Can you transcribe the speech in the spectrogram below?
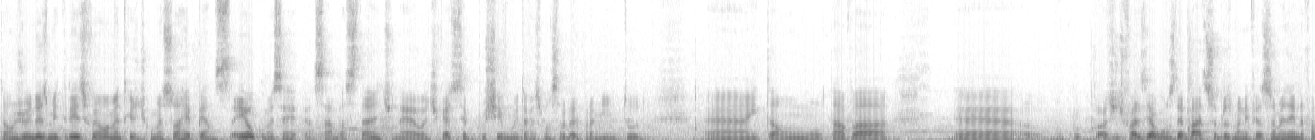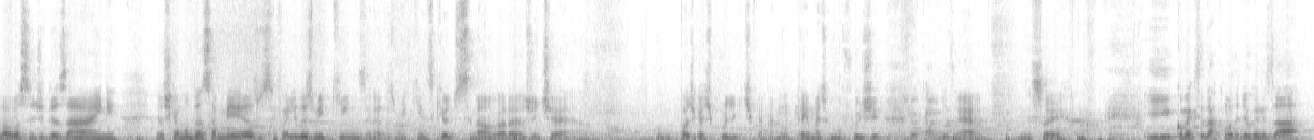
Então, junho de 2013 foi um momento que a gente começou a repensar, eu comecei a repensar bastante, né? O Anticast sempre puxei muita responsabilidade para mim em tudo. É, então, eu estava é, a gente fazia alguns debates sobre as manifestações, mas ainda falava bastante de design. Eu acho que a mudança mesmo, assim, foi ali 2015, né? 2015 que eu disse, não, agora a gente é um podcast de política, né? Não tem mais como fugir. Deixou a camisa. É, isso aí. E como é que você dá conta de organizar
